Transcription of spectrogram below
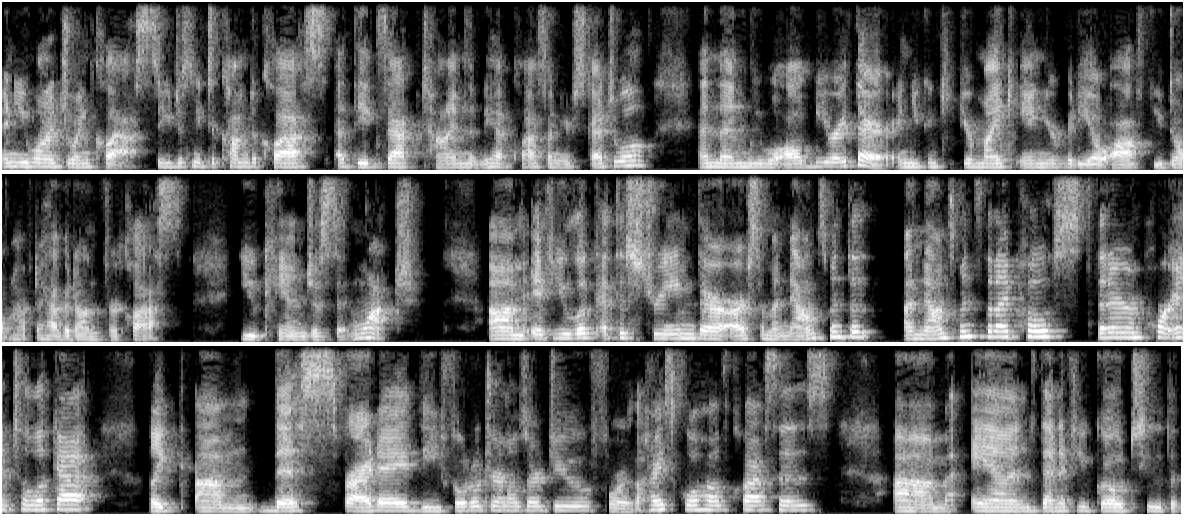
and you want to join class. So you just need to come to class at the exact time that we have class on your schedule, and then we will all be right there. And you can keep your mic and your video off. You don't have to have it on for class. You can just sit and watch. Um, if you look at the stream, there are some announcement that, announcements that I post that are important to look at like um, this Friday, the photo journals are due for the high school health classes. Um, and then if you go to the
